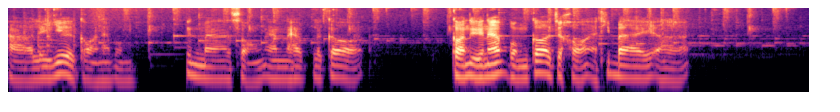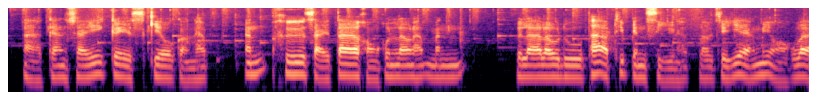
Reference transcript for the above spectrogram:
อ่า layer ก่อนนะครับผมขึ้นมา 2 อันนะครับ แล้วก็ก่อนอื่นนะครับ ผมก็จะขออธิบายอ่าอ่าการใช้ grayscale ก่อนนะครับ อันคือสายตาของคนเรานะครับ มันเวลาเราดูภาพที่เป็นสีนะครับ เราจะแยกไม่ออกว่า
